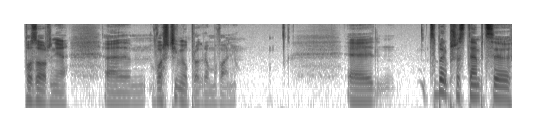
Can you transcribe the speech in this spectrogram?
pozornie właściwym oprogramowaniu. Cyberprzestępcy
